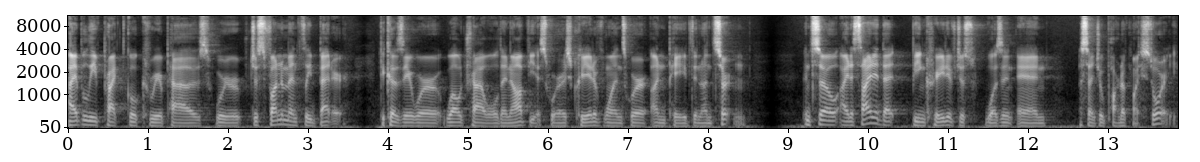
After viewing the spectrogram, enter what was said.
I believe practical career paths were just fundamentally better because they were well traveled and obvious, whereas creative ones were unpaved and uncertain. And so I decided that being creative just wasn't an essential part of my story.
